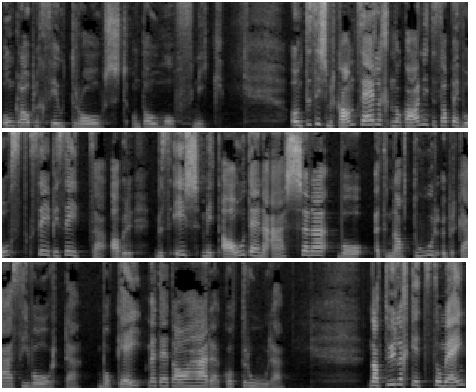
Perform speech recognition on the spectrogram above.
unglaublich viel Trost und auch Hoffnung. Und das ist mir ganz ehrlich noch gar nicht so bewusst gewesen bis jetzt. Aber was ist mit all diesen Eschen, die der Natur übergeben wurden? Wo geht man denn daher, trauern? Natürlich gibt es zum einen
